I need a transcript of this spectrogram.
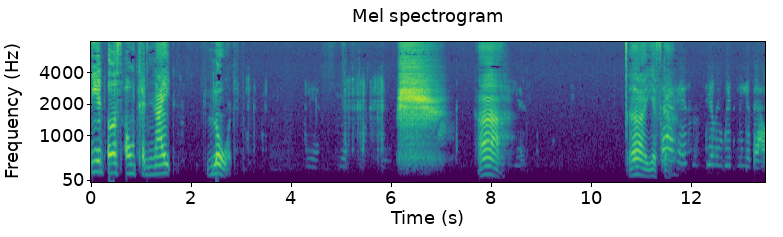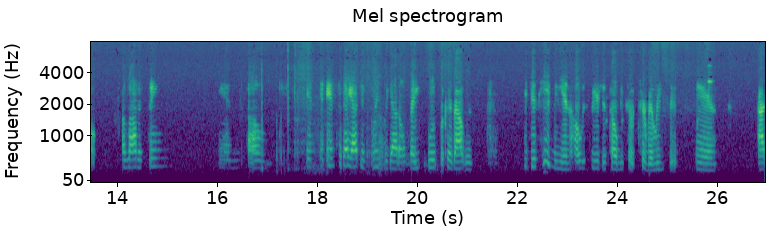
in us on tonight, Lord. Ah. Ah, yes, God God. has been dealing with me about a lot of things, and um, and, and, and today I just briefly got on Facebook because I was it just hit me, and the Holy Spirit just told me to to release it, and I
